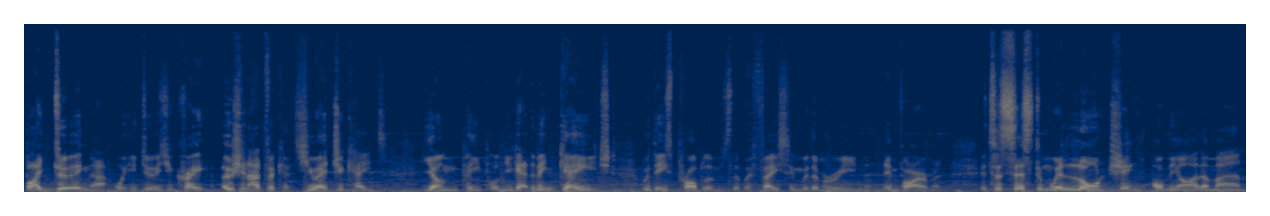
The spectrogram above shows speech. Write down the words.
by doing that, what you do is you create ocean advocates, you educate young people and you get them engaged with these problems that we're facing with the marine environment. It's a system we're launching on the Isle of Man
